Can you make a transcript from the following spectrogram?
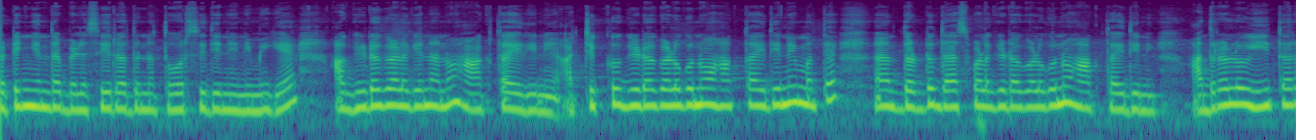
ಕಟಿಂಗಿಂದ ಬೆಳೆಸಿರೋದನ್ನು ತೋರಿಸಿದ್ದೀನಿ ನಿಮಗೆ. ಆ ಗಿಡಗಳಿಗೆ ನಾನು ಹಾಕ್ತಾ ಇದ್ದೀನಿ. ಆ ಚಿಕ್ಕ ಗಿಡಗಳಿಗೂ ಹಾಕ್ತಾ ಇದ್ದೀನಿ ಮತ್ತು ದೊಡ್ಡ ದಾಸವಾಳ ಗಿಡಗಳಿಗೂ ಹಾಕ್ತಾ ಇದ್ದೀನಿ. ಅದರಲ್ಲೂ ಈ ಥರ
